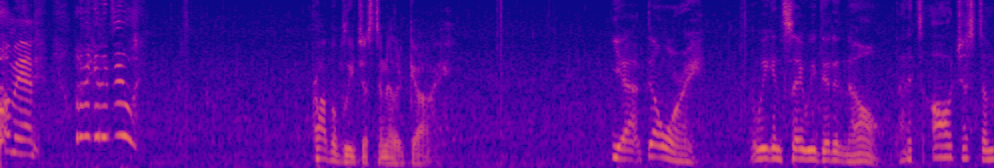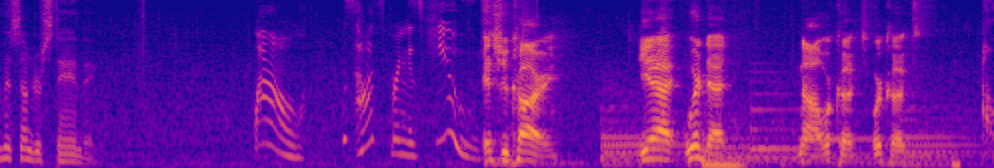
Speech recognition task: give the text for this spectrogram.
Oh man, what are we gonna do? Probably just another guy. Yeah, don't worry. We can say we didn't know. That it's all just a misunderstanding. Wow, this hot spring is huge. It's Yukari. Yeah, we're dead. Nah, we're cooked. We're cooked. Oh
